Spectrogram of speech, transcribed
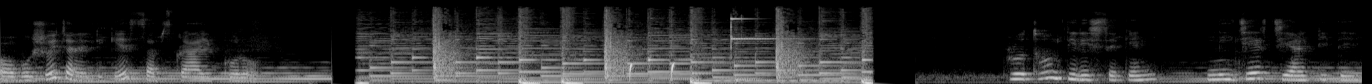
অবশ্যই চ্যানেলটিকে সাবস্ক্রাইব করো। প্রথম তিরিশ সেকেন্ড নিজের চেয়ারটিতে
